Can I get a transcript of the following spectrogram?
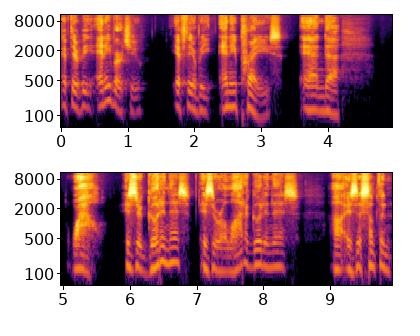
if there be any virtue, if there be any praise, and uh, wow, is there good in this? Is there a lot of good in this? Uh, is this something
